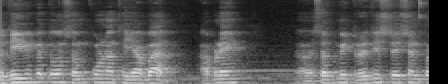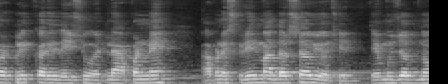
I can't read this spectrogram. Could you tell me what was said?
બધી વિગતો સંપૂર્ણ થયા બાદ આપણે સબમિટ રજિસ્ટ્રેશન પર ક્લિક કરી દઈશું. એટલે આપણને, આપણે સ્ક્રીનમાં દર્શાવ્યો છે તે મુજબનો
